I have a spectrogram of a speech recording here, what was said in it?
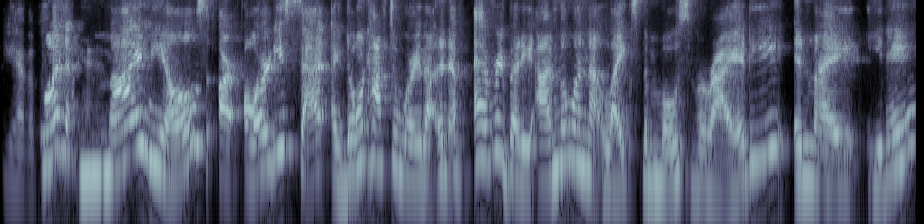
you have a one my meals are already set i don't have to worry about and of everybody i'm the one that likes the most variety in my eating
